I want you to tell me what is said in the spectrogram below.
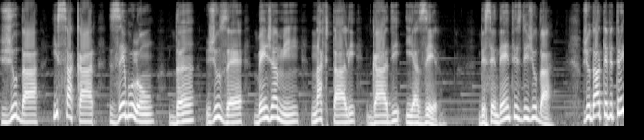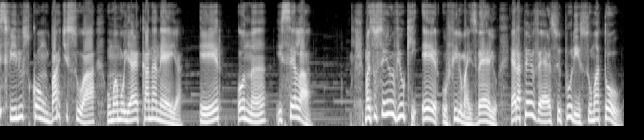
Judá, Issacar, Zebulon, Dan, José, Benjamim, Naphtali, Gade e Azer. Descendentes de Judá. Judá teve três filhos com Batsuá, uma mulher cananeia, Er, Onã e Selá. Mas o Senhor viu que Er, o filho mais velho, era perverso e por isso o matou.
